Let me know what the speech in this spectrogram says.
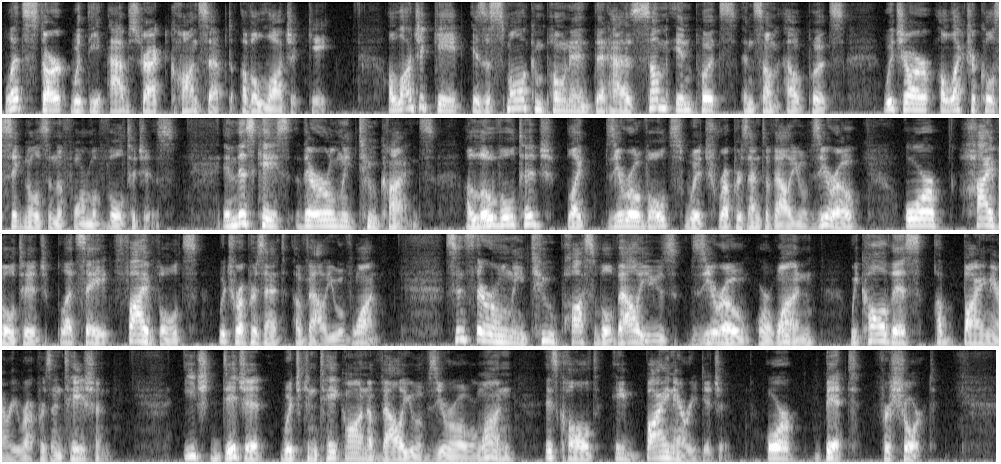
Let's start with the abstract concept of a logic gate. A logic gate is a small component that has some inputs and some outputs, which are electrical signals in the form of voltages. In this case, there are only two kinds. A low voltage, like zero volts, which represent a value of zero, or high voltage, let's say five volts, which represent a value of one. Since there are only two possible values, 0 or 1, we call this a binary representation. Each digit, which can take on a value of 0 or 1, is called a binary digit, or bit for short.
